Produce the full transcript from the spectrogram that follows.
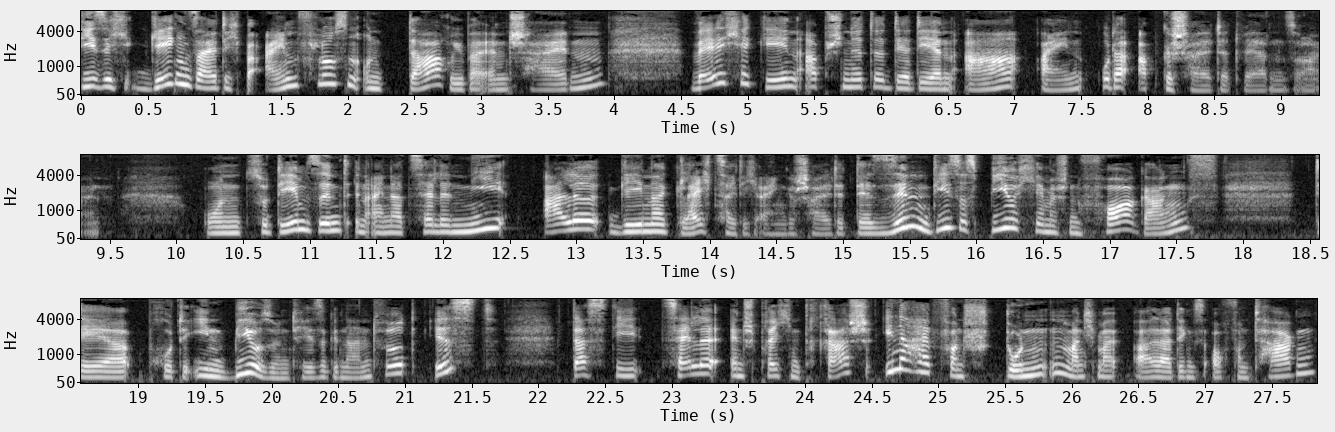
die sich gegenseitig beeinflussen und darüber entscheiden, welche Genabschnitte der DNA ein- oder abgeschaltet werden sollen. Und zudem sind in einer Zelle nie alle Gene gleichzeitig eingeschaltet. Der Sinn dieses biochemischen Vorgangs, der Proteinbiosynthese genannt wird, ist, dass die Zelle entsprechend rasch innerhalb von Stunden, manchmal allerdings auch von Tagen,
